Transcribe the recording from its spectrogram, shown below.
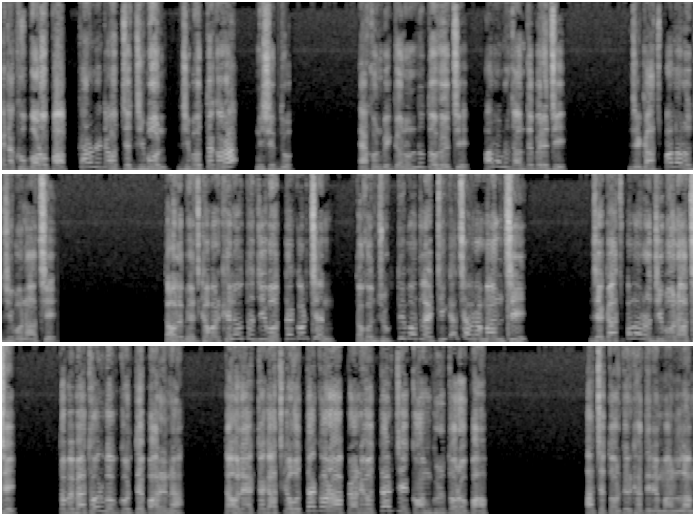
এটা খুব বড় পাপ, কারণ এটা হচ্ছে জীবন। জীব হত্যা করা নিষিদ্ধ। এখন বিজ্ঞান উন্নত হয়েছে, আর আমরা জানতে পেরেছি যে গাছপালারও জীবন আছে। তাহলে ভেজ খাবার খেলেও তো জীব হত্যা করছেন। তখন যুক্তি বদলায়, ঠিক আছে, আমরা মানছি যে গাছপালারও জীবন আছে, তবে ব্যথা অনুভব করতে পারে না। তাহলে একটা গাছকে হত্যা করা প্রাণী হত্যার চেয়ে কম গুরুতর পাপ। আচ্ছা তর্কের খাতিরে মানলাম।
